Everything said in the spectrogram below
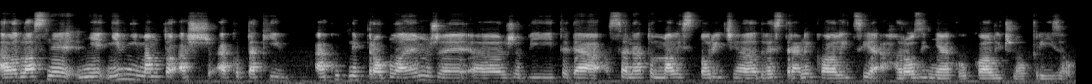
ale vlastne ne, nevnímam to až ako taký akutný problém, že, e, že by teda sa na tom mali sporiť e, dve strany koalície a hroziť nejakou koaličnou krízou.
